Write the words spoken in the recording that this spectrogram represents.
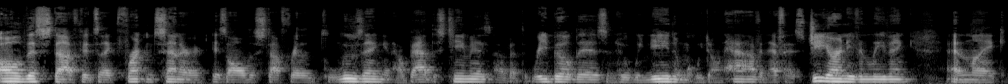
all this stuff it's like front and center is all the stuff related to losing and how bad this team is and how bad the rebuild is and who we need and what we don't have and fsg aren't even leaving. And like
